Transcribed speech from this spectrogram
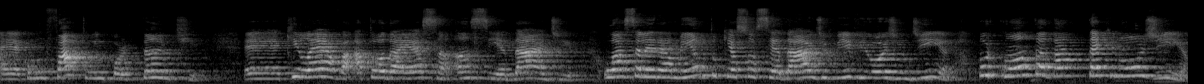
é, como um fato importante, é, que leva a toda essa ansiedade, o aceleramento que a sociedade vive hoje em dia por conta da tecnologia.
